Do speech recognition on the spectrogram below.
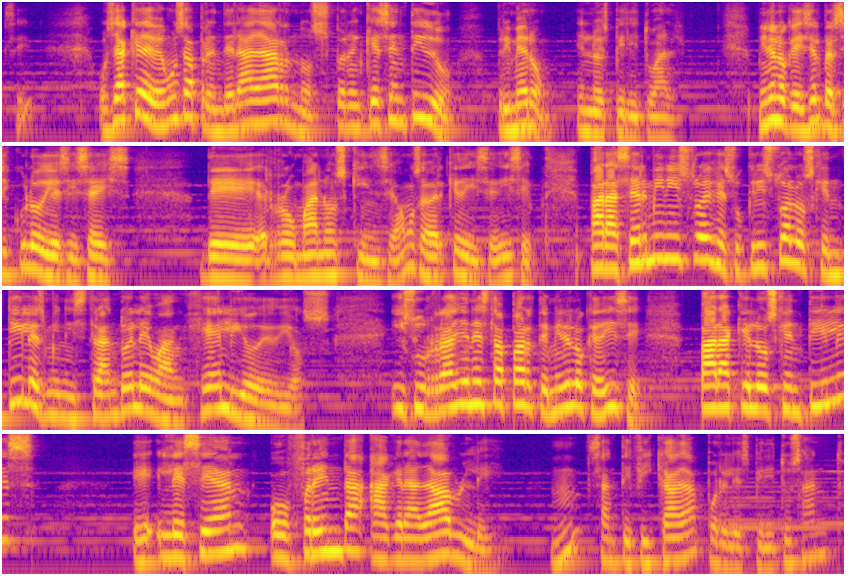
¿Sí? O sea que debemos aprender a darnos, pero ¿en qué sentido? Primero, en lo espiritual. Miren lo que dice el versículo 16 de Romanos 15. Vamos a ver qué dice. Dice, para ser ministro de Jesucristo a los gentiles, ministrando el Evangelio de Dios. Y subraya en esta parte, mire lo que dice, para que los gentiles eh, le sean ofrenda agradable, santificada por el Espíritu Santo.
